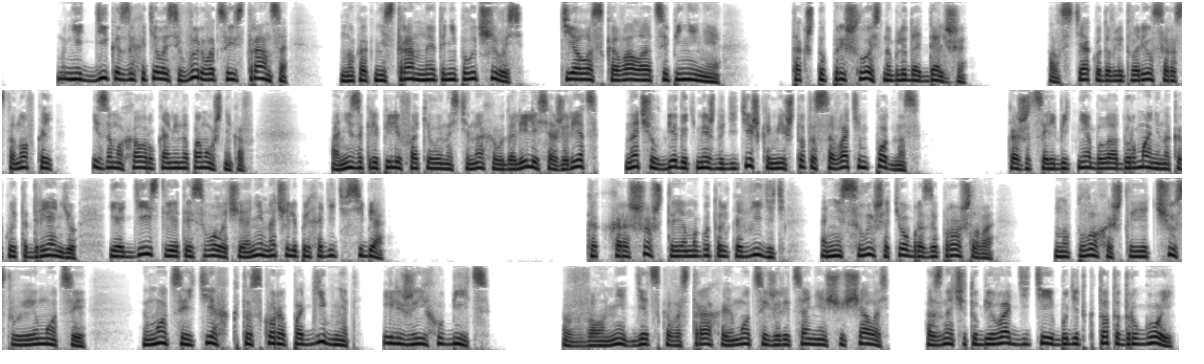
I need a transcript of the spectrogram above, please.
Мне дико захотелось вырваться из транса, но, как ни странно, это не получилось. Тело сковало оцепенение, так что пришлось наблюдать дальше. Толстяк удовлетворился расстановкой и замахал руками на помощников. Они закрепили факелы на стенах и удалились, а жрец начал бегать между детишками и что-то совать им под нос. Кажется, ребятня была одурманена какой-то дрянью, и от действия этой сволочи они начали приходить в себя. Как хорошо, что я могу только видеть, а не слышать образы прошлого. Но плохо, что я чувствую эмоции. Эмоции тех, кто скоро погибнет, или же их убийц. В волне детского страха эмоций жреца не ощущалось, а значит, убивать детей будет кто-то другой.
